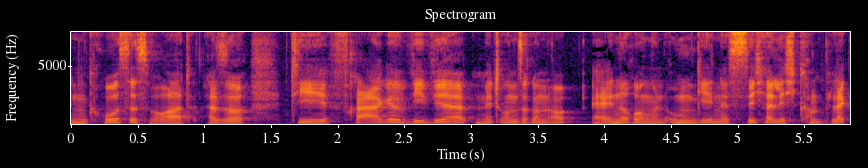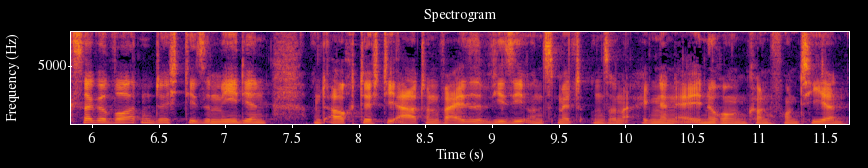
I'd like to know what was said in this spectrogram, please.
ein großes Wort. Also die Frage, wie wir mit unseren Erinnerungen umgehen, ist sicherlich komplexer geworden durch diese Medien und auch durch die Art und Weise, wie sie uns mit unseren eigenen Erinnerungen konfrontieren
